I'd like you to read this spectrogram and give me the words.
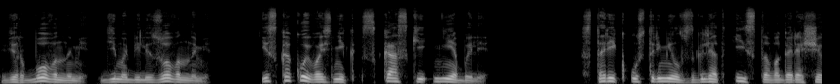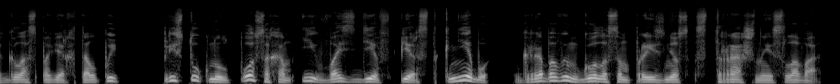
вербованными, демобилизованными? Из какой возник сказки не были? Старик устремил взгляд истово горящих глаз поверх толпы, пристукнул посохом и, воздев перст к небу, гробовым голосом произнес страшные слова.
